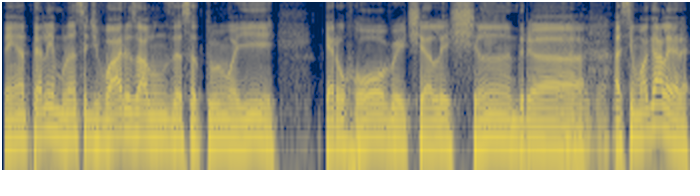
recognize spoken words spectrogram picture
Tem até lembrança de vários alunos dessa turma aí, que era o Robert, a Alexandra, Legal. assim, uma galera.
